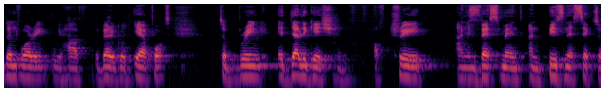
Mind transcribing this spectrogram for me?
Don't worry, we have a very good airport to bring a delegation of trade and investment and business sector.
